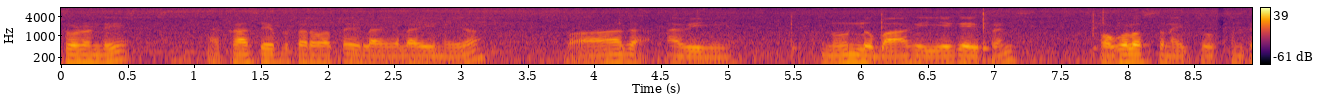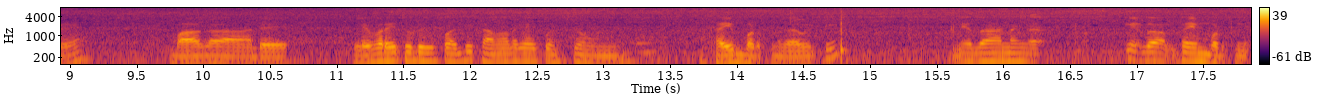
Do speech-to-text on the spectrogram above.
చూడండి కాసేపు తర్వాత ఇలా ఎలా అయినాయో బాగా అవి నూనెలో బాగా ఏగాయి ఫ్రెండ్స్ పొగలు వస్తున్నాయి చూస్తుంటే. బాగా అంటే లివర్ అయితే ఉడికిపోద్ది కన్నడకాయ కొంచెం టైం పడుతుంది కాబట్టి నిదానంగా నిదానం టైం పడుతుంది.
